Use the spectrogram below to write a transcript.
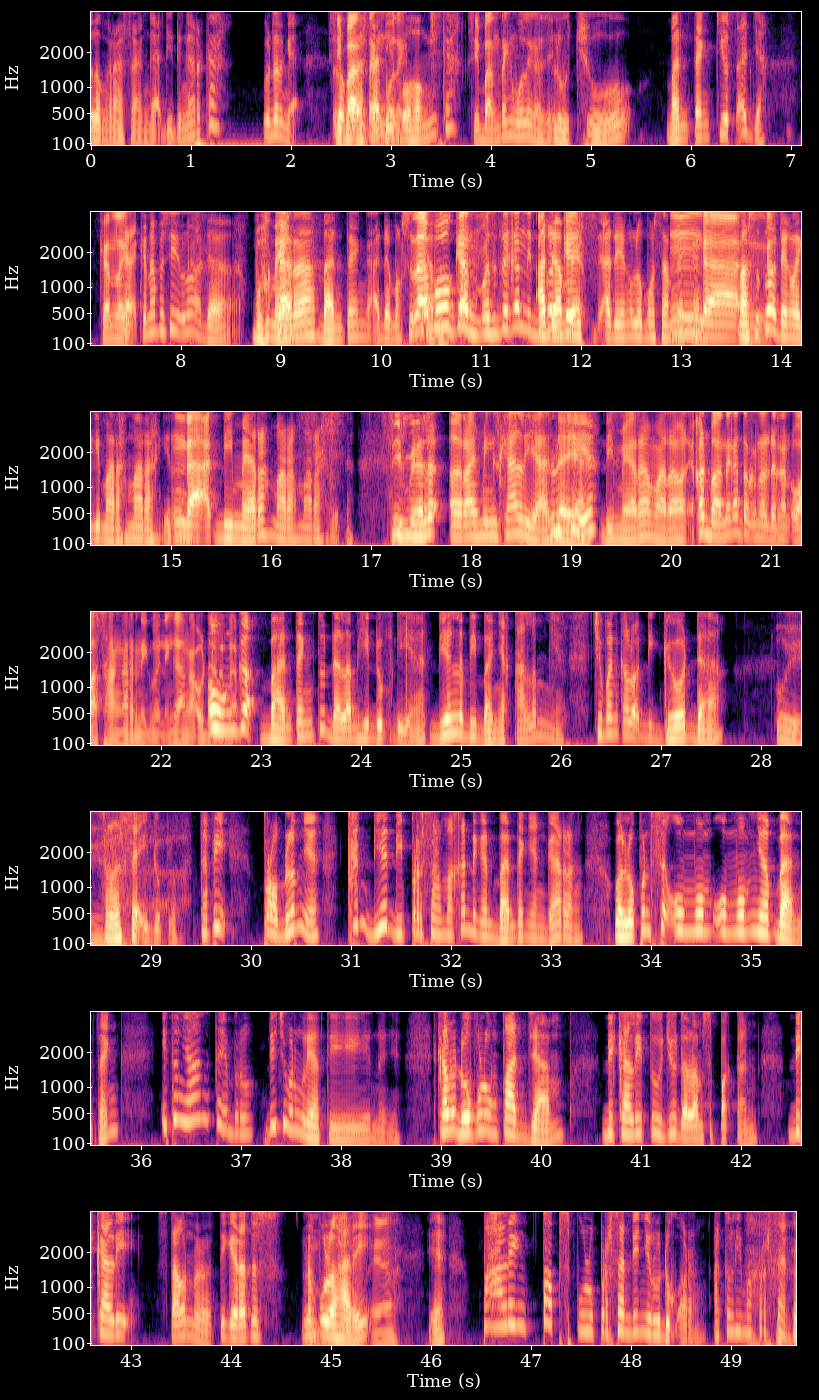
Lo ngerasa nggak didengar kah? Bener nggak? Si Lo banteng boleh. dibohongi kah? Si banteng boleh gak sih? Lucu. Banteng cute aja. Kan lagi Ken- Kenapa sih lo ada Bukan. merah banteng ada maksudnya lah apa? bukan, maksudnya kan itu Ada kan kayak mes, ada yang lo mau sampaikan? Enggak, Maksud lo enggak. ada yang lagi marah-marah gitu? Enggak. Di merah marah-marah gitu. di merah eh, rhyming sekali ya Lucu ya. ya? Di merah marah. Kan banteng kan terkenal dengan wah sangar nih gue nih. Enggak enggak udah. Oh udah. enggak, banteng tuh dalam hidup dia, dia lebih banyak kalemnya. Cuman kalau digoda, Oh, iya. selesai hidup lo. Tapi problemnya kan dia dipersamakan dengan banteng yang garang. Walaupun seumum-umumnya banteng, itu nyantai bro. Dia cuma ngeliatin aja. Kalau 24 jam dikali 7 dalam sepekan, dikali setahun bro, 360 hari, Ya. Paling top 10% dia nyeruduk orang atau 5%.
